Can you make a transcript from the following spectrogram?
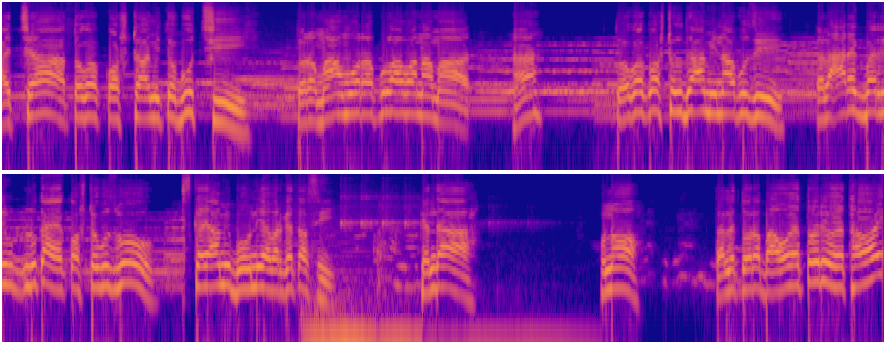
আচ্ছা তোর কষ্ট আমি তো বুঝছি তোরা মা মরা পোলাবান আমার হ্যাঁ তোর কষ্ট যদি আমি না বুঝি তাহলে আরেকবার লুকায় কষ্ট বুঝব আমি বৌনি আবার গেতাছি কেন্দা শুন তাহলে তোরা বাবা তৈরি হয়ে থাই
